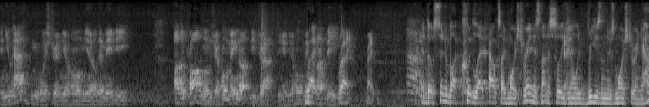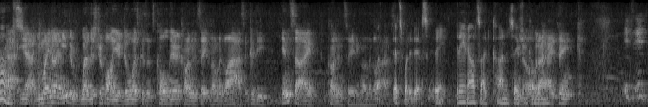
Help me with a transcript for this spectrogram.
and you have moisture in your home, you know there may be other problems. Your home may not be drafty, and your home may not be. Right. Right. Right. Um, And though cinder block could let outside moisture in, it's not necessarily the only reason there's moisture in your house. Yeah, you might not need to weather strip all your doors because it's cold air condensating on the glass. It could be inside condensating on the glass. That's what it is. It ain't, it ain't outside you condensation know, coming but in. I, I think It's, it.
